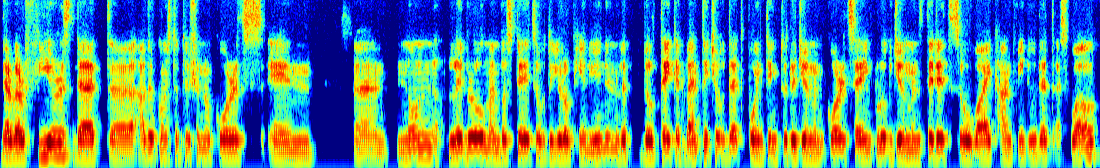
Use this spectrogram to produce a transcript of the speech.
there were fears that uh, other constitutional courts in and non-liberal member states of the European Union will, will, take advantage of that, pointing to the German court, saying, "Look, Germans did it, so why can't we do that as well?"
